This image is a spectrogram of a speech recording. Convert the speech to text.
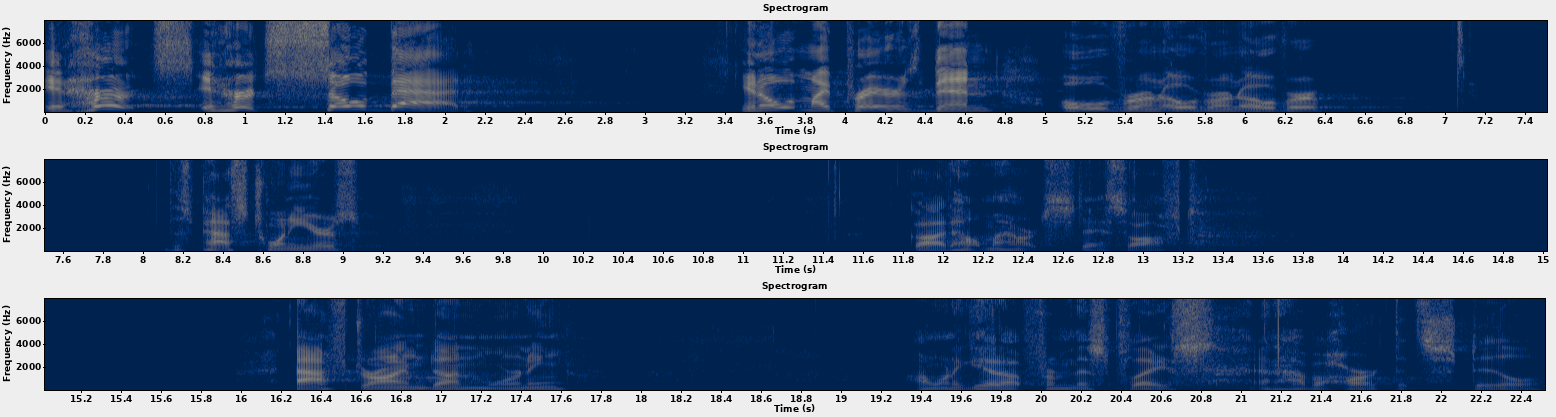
it hurts. It hurts so bad. You know what my prayer has been over and over and over this past 20 years? God, help my heart to stay soft. After I'm done mourning, I want to get up from this place and have a heart that's still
